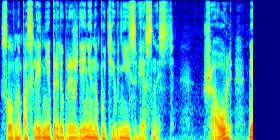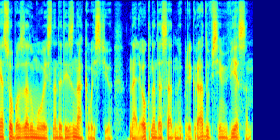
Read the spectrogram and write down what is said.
словно последнее предупреждение на пути в неизвестность. Шауль, не особо задумываясь над этой знаковостью, налег на досадную преграду всем весом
